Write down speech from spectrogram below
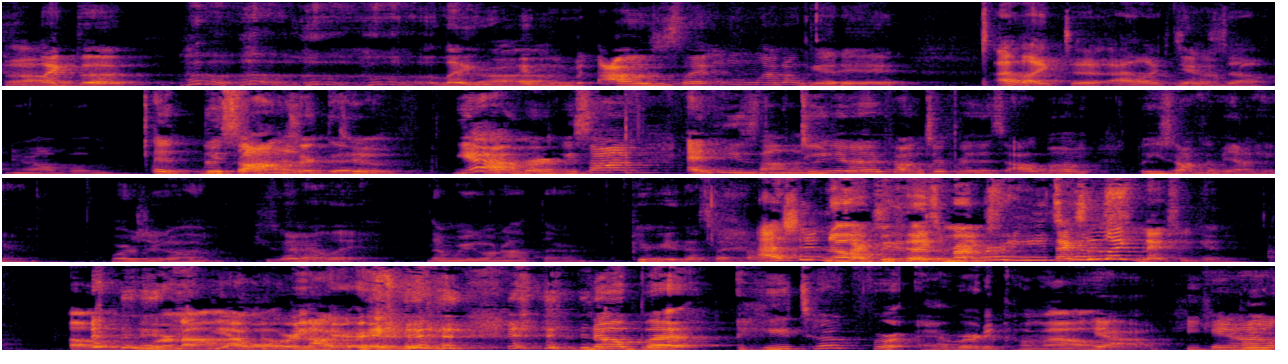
Yeah. Like the like Yeah. the, I was just like mm, I don't get it. I liked it. I liked Yeah. his new album. It- the saw songs are good. too. Yeah, Remember? we saw him, and he's doing another concert for this album, but he's not coming out here. Where's he going? He's going to LA. Then we're going out there. Period. That's what I thought. Actually, no, It's actually, because remember next, he actually like next weekend. Oh, we're not. Yeah, I won't we're be not here. no, but he took forever to come out. Yeah, he came out. We were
